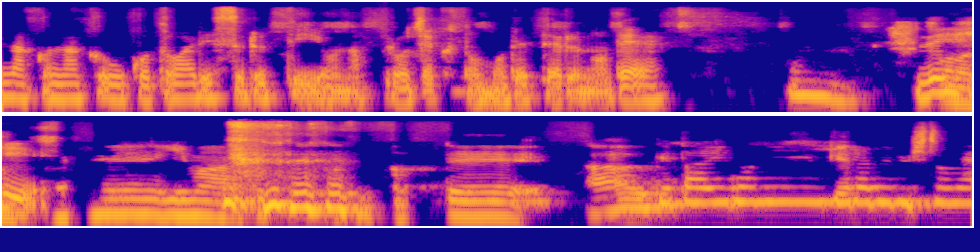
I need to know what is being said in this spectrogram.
泣く泣くお断りするっていうようなプロジェクトも出てるので、うん、ぜひ。ね、今、って、あ受けたいのに受けられる人が。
